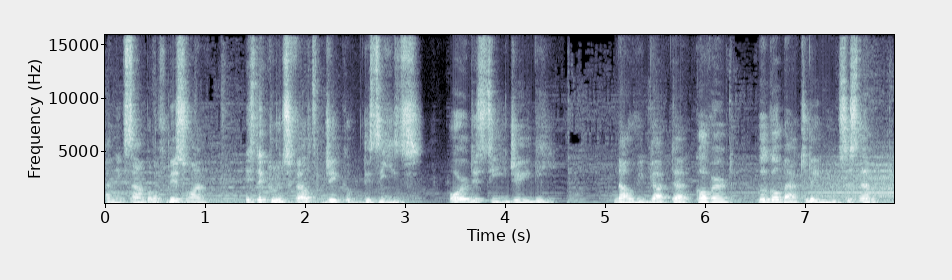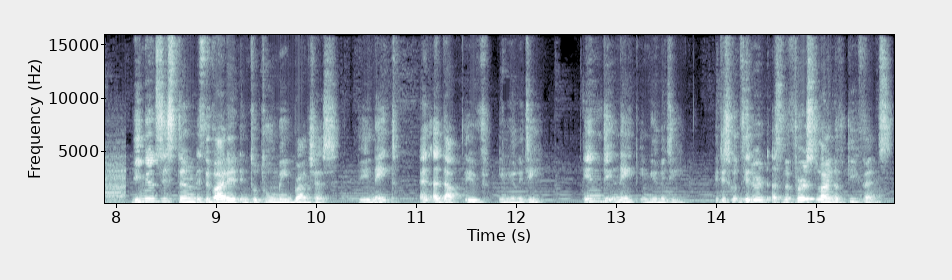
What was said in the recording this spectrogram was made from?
An example of this one is the Creutzfeldt-Jakob disease, or the CJD. Now we got that covered, we'll go back to the immune system. The immune system is divided into two main branches, the innate and adaptive immunity. In the innate immunity, it is considered as the first line of defense.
